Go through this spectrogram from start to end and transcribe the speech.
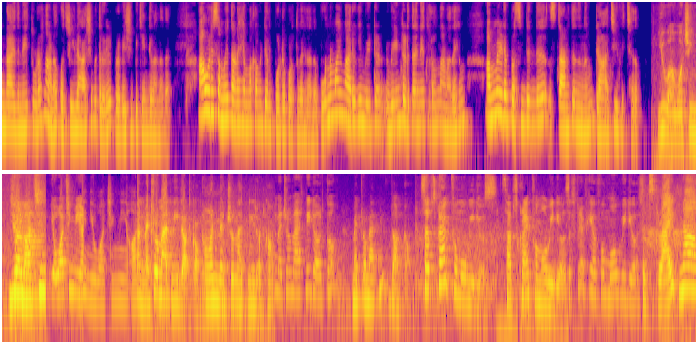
ഉണ്ടായതിനെ തുടർന്നാണ് കൊച്ചിയിലെ ആശുപത്രിയിൽ പ്രവേശിപ്പിക്കേണ്ടി വന്നത്. ആ ഒരു സമയത്താണ് ഹെമ്മ കമ്മിറ്റി റിപ്പോർട്ട് പുറത്തു വരുന്നത് പൂർണമായും ആരോഗ്യം വീട്ട് വീണ്ടെടുത്തതിനെ തുടർന്നാണ് അദ്ദേഹം അമ്മയുടെ പ്രസിഡന്റ് സ്ഥാനത്ത് നിന്നും രാജിവെച്ചത് You are watching You are watching You're watching me and you're watching me on, on metromatney.com. on metromatney.com. metromatney.com. Metromatney.com. Subscribe for more videos. Subscribe for more videos. Subscribe here for more videos. Subscribe now.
